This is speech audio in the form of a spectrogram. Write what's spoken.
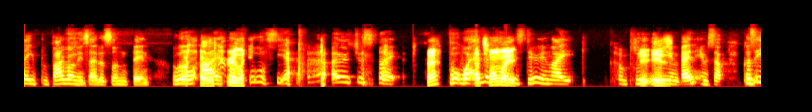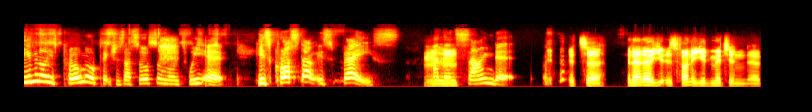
paper bag on his head or something. Little Oh, eye really? holes. Yeah, I was just like, Huh? but whatever That's one way- he's doing, like completely is- reinvent himself. Because even on his promo pictures, I saw someone tweet it. He's crossed out his face and Mhm. then signed it. It's uh, and I know you, it's funny you'd mentioned uh,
